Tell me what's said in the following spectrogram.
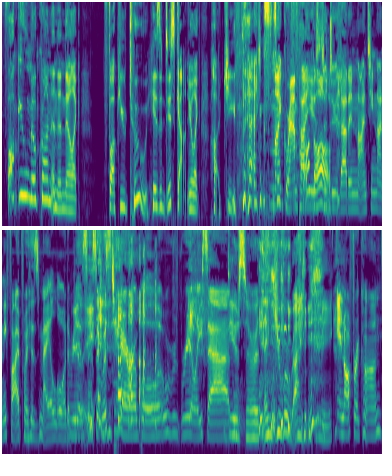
"Fuck you, Milkrun," and then they're like. Fuck you too. Here's a discount. You're like, oh, gee, thanks. My grandpa used off. to do that in 1995 for his mail order Really? business. It was terrible. it was really sad. Dear sir, thank you for writing to me. In Afrikaans.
